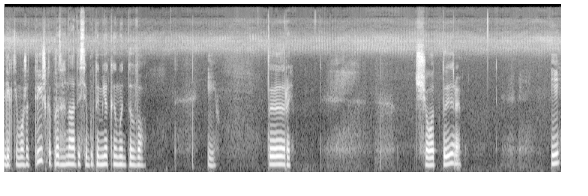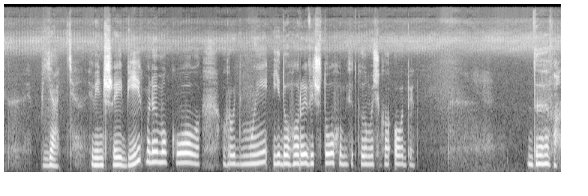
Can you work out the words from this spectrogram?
Лікті можуть трішки призгнатися, бути м'якими два. І три. Чотири. І п'ять. В інший бік малюємо коло грудьми і догори відштовхуємось від килимочка. Один. Два.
